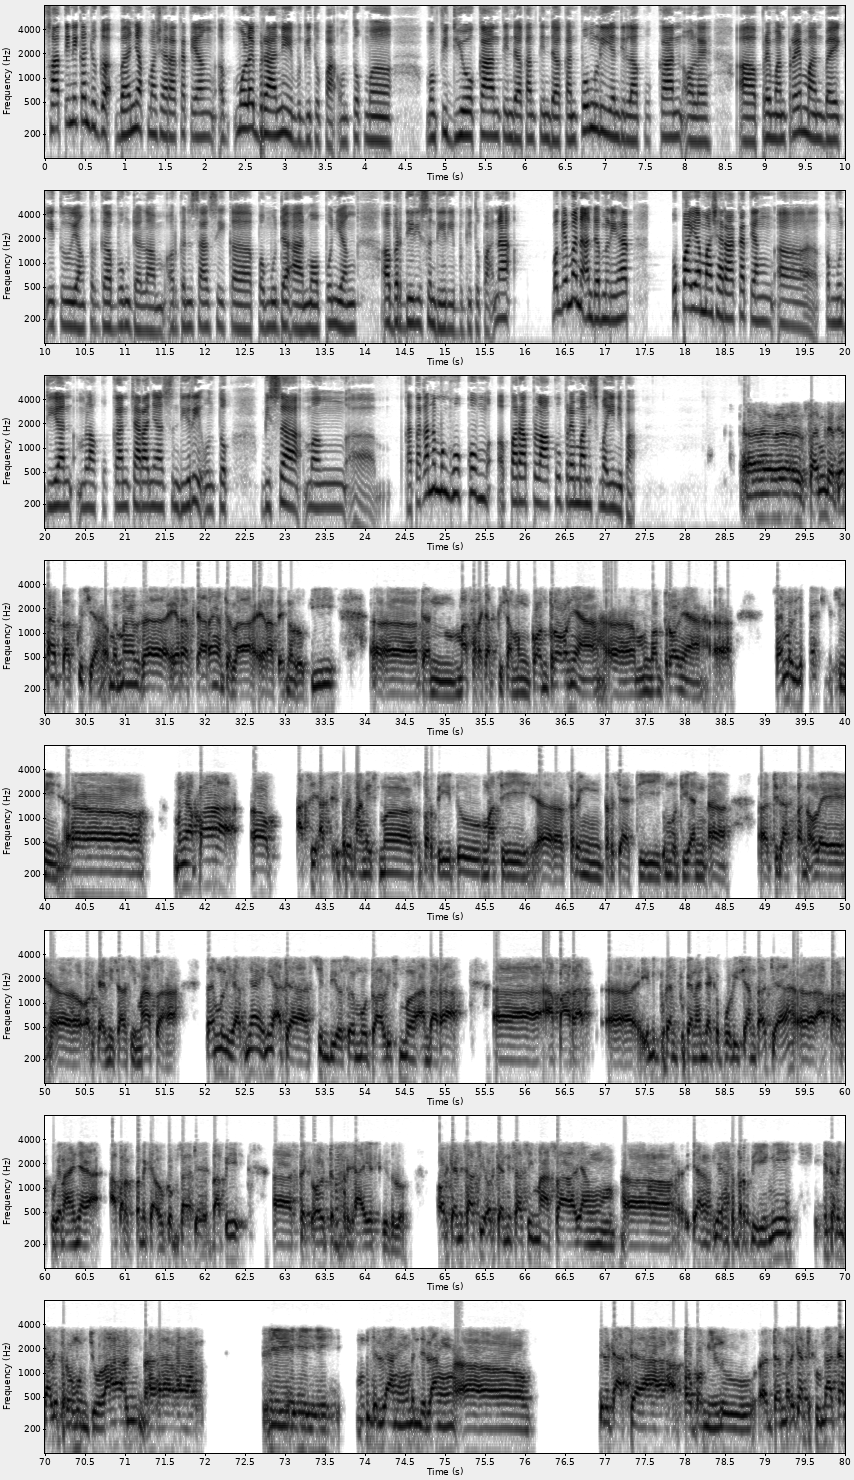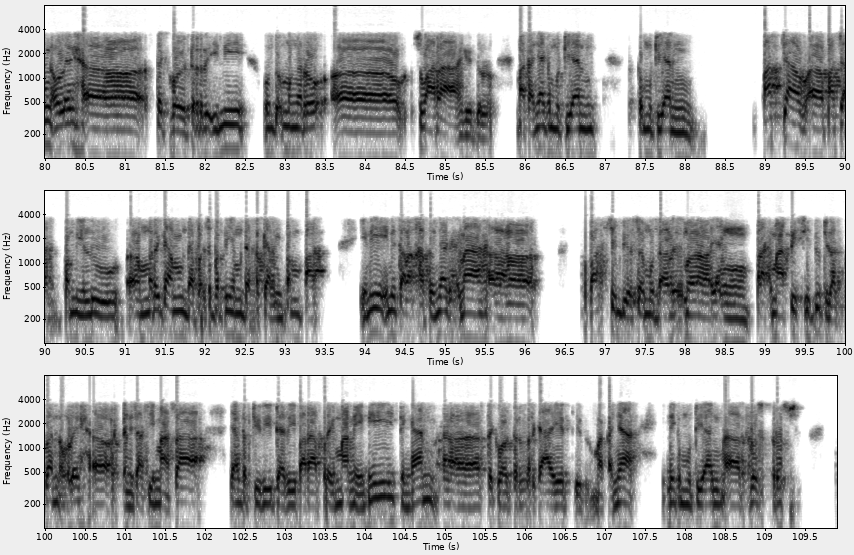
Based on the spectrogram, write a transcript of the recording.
Saat ini kan juga banyak masyarakat yang uh, mulai berani begitu Pak untuk me memvideokan tindakan-tindakan pungli yang dilakukan oleh uh, preman-preman baik itu yang tergabung dalam organisasi kepemudaan maupun yang uh, berdiri sendiri begitu Pak. Nah, bagaimana Anda melihat upaya masyarakat yang uh, kemudian melakukan caranya sendiri untuk bisa meng, uh, katakanlah menghukum eh, para pelaku premanisme ini, Pak? Uh, saya melihatnya sangat bagus ya. Memang uh, era sekarang adalah era teknologi uh, dan masyarakat bisa mengkontrolnya, uh, mengontrolnya. Uh, saya melihat begini, uh, mengapa uh, aksi-aksi premanisme seperti itu masih uh, sering terjadi, kemudian uh, uh, dilakukan oleh uh, organisasi massa saya melihatnya ini ada simbiose mutualisme antara uh, aparat uh, ini bukan bukan hanya kepolisian saja uh, aparat bukan hanya aparat penegak hukum saja tapi uh, stakeholder terkait gitu loh. Organisasi-organisasi massa yang uh, yang yang seperti ini ini sering kali bermunculan uh, di menjelang menjelang uh, pilkada atau pemilu dan mereka digunakan oleh uh, stakeholder ini untuk mengeruk uh, suara gitu loh. Makanya kemudian kemudian pasca uh, pasca pemilu uh, mereka mendapat sepertinya mendapatkan tempat. Ini ini salah satunya karena uh, apa simbiose mutualisme yang pragmatis itu dilakukan oleh uh, organisasi massa yang terdiri dari para preman ini dengan uh, stakeholder terkait gitu. Makanya ini kemudian uh, terus terus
